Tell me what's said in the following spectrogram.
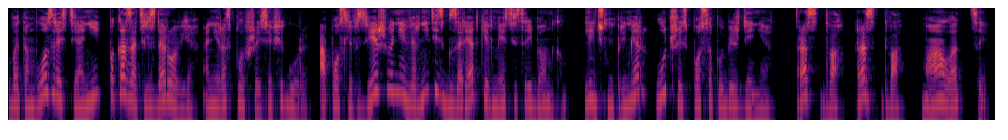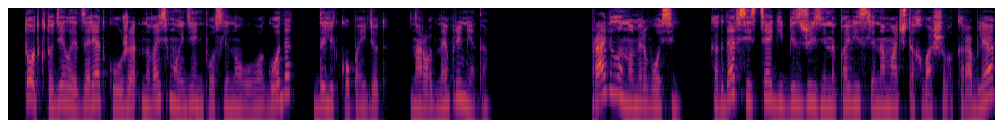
В этом возрасте они – показатель здоровья, а не расплывшиеся фигуры. А после взвешивания вернитесь к зарядке вместе с ребенком. Личный пример – лучший способ убеждения. Раз-два, раз-два. Молодцы. Тот, кто делает зарядку уже на восьмой день после Нового года, далеко пойдет. Народная примета. Правило номер восемь. Когда все стяги безжизненно повисли на мачтах вашего корабля,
